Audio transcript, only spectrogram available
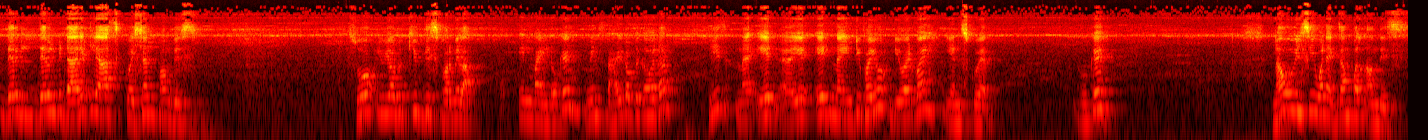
there there will be directly asked question from this. So you have to keep this formula in mind okay? Means the height of the governor is 8, uh, 895 divided by n square okay? Now we will see one example on this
